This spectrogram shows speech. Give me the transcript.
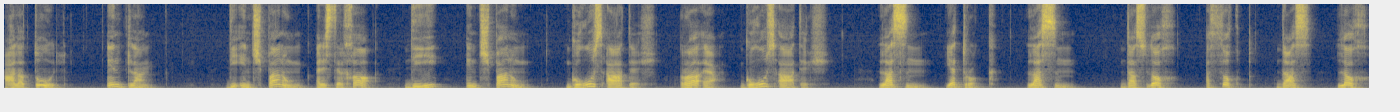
على الطول entlang die Entspannung الاسترخاء die Entspannung großartig رائع großartig lassen يترك lassen das Loch الثقب das Loch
